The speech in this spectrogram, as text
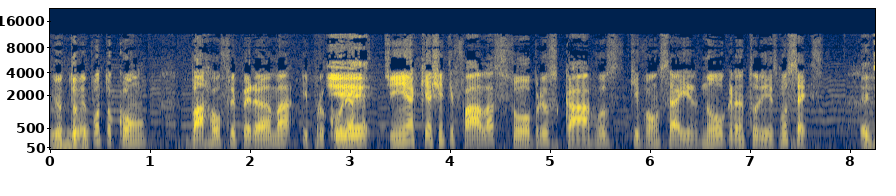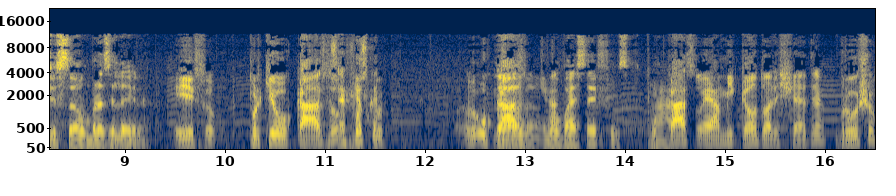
youtube.com barra o Fliperama e procure E- a tinha que a gente fala sobre os carros que vão sair no Gran Turismo 6. Edição brasileira. Isso, porque o caso... Isso é Fusca? O Não, caso, não, não vai sair Fusca. o Ah. caso é amigão do Alexandre, bruxo.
